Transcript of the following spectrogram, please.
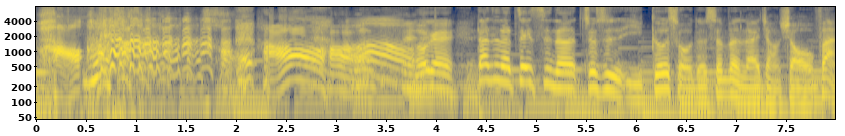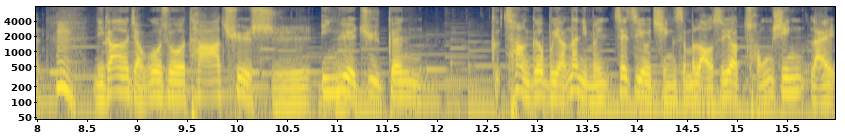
好。好 好好。哦。OK，但是呢，这次呢，就是以歌手的身份来讲，小范，嗯，你刚刚有讲过说他确实音乐剧跟歌唱歌不一样，那你们这次有请什么老师要重新来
